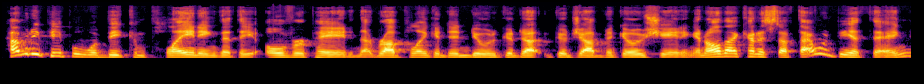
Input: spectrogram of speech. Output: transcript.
How many people would be complaining that they overpaid and that Rob Pelinka didn't do a good, good job negotiating and all that kind of stuff? That would be a thing.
